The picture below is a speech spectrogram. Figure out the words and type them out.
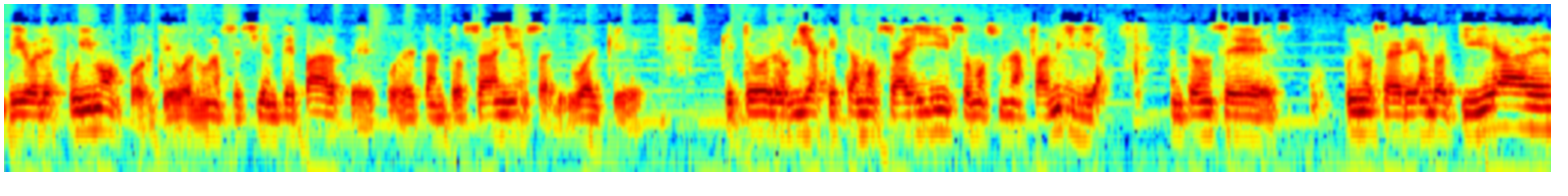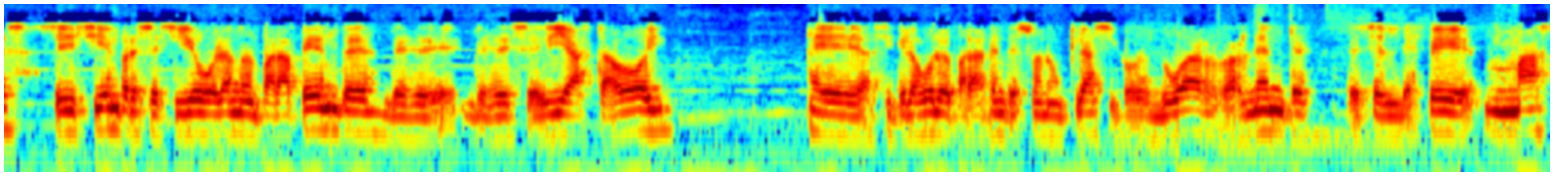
Digo, le fuimos porque, bueno, uno se siente parte después de tantos años, al igual que, que todos los guías que estamos ahí somos una familia. Entonces fuimos agregando actividades, ¿sí? siempre se siguió volando en parapente desde, desde ese día hasta hoy. Eh, así que los vuelos de parapente son un clásico del lugar, realmente es el despegue más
